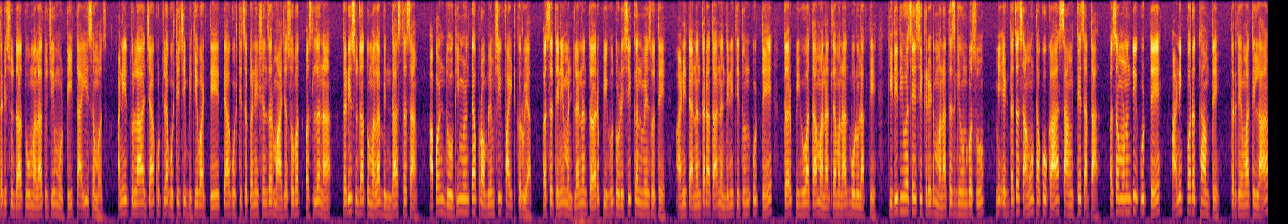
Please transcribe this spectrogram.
तरीसुद्धा तू मला तुझी मोठी ताई समज. आणि तुला ज्या कुठल्या गोष्टीची भीती वाटते त्या गोष्टीचं कनेक्शन जर माझ्यासोबत असलं ना तरी सुद्धा तू बिंदास्त सांग. आपण दोघी मिळून त्या प्रॉब्लेमशी फाईट करूयात असं तिने म्हटल्यानंतर पिहू थोडीशी कन्व्हिन्स होते. आणि त्यानंतर आता नंदिनी तिथून उठते तर पिहू आता मनातल्या मनात बोलू लागते. किती दिवस हे सिक्रेट मनातच घेऊन बसू? मी एकदाचं सांगून टाकू का? सांगतेच आता. असं म्हणून ती उठते आणि परत थांबते. तर तेव्हा तिला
